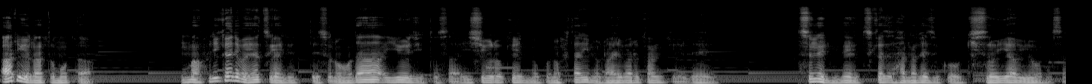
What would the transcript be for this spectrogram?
あるよなと思った。まあ、振り返れば奴がいるって、その小田裕二とさ、石黒賢のこの二人のライバル関係で、常にね、つかず離れずこう競い合うようなさ、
